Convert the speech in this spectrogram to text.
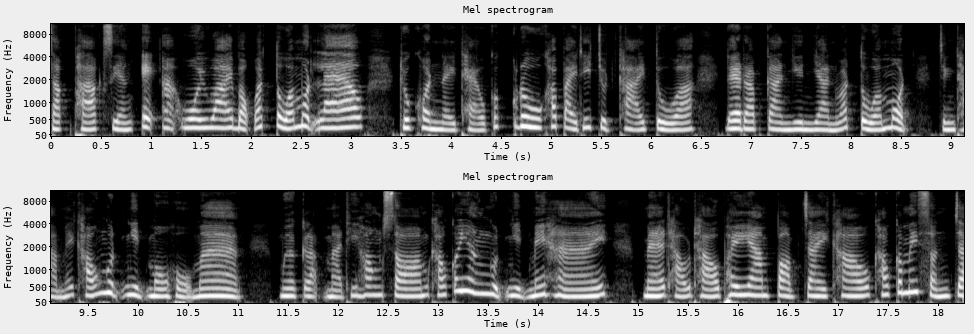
สักพักเสียงเอะอะโวยวายบอกว่าตั๋วหมดแล้ว ทุกคนในแถวก็กรูเข้าไปที่จุดขายตั๋ว ได้รับการยืนยันว่าตั๋วหมด จึงทำให้เขาหงุดหงิดโมโหมากเมื่อกลับมาที่ห้องซ้อมเขาก็ยังหงุดหงิดไม่หาย แม้เถาเถาพยายามปลอบใจเขาเขาก็ไม่สนใจ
